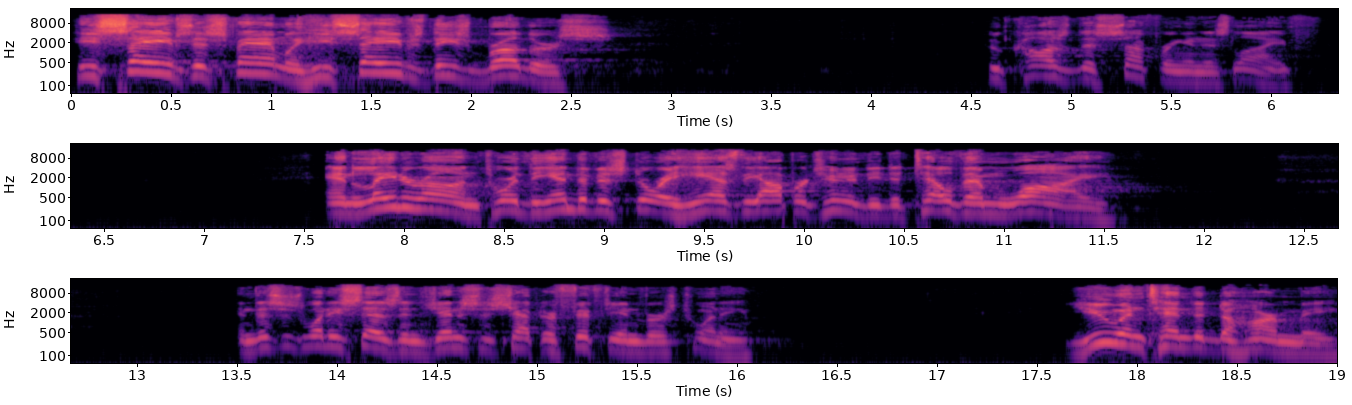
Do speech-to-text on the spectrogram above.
He saves his family, he saves these brothers who caused this suffering in his life. And later on, toward the end of his story, he has the opportunity to tell them why. And this is what he says in Genesis chapter 50 and verse 20. You intended to harm me,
